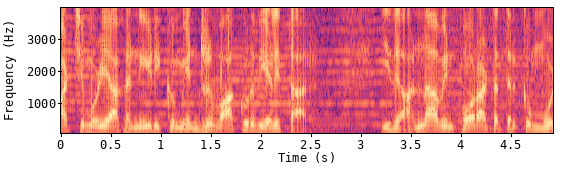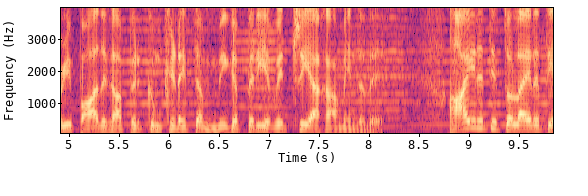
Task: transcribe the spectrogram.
ஆட்சி மொழியாக நீடிக்கும் என்று வாக்குறுதியளித்தார் இது அண்ணாவின் போராட்டத்திற்கும் மொழி பாதுகாப்பிற்கும் கிடைத்த மிகப்பெரிய வெற்றியாக அமைந்தது. ஆயிரத்தி தொள்ளாயிரத்தி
